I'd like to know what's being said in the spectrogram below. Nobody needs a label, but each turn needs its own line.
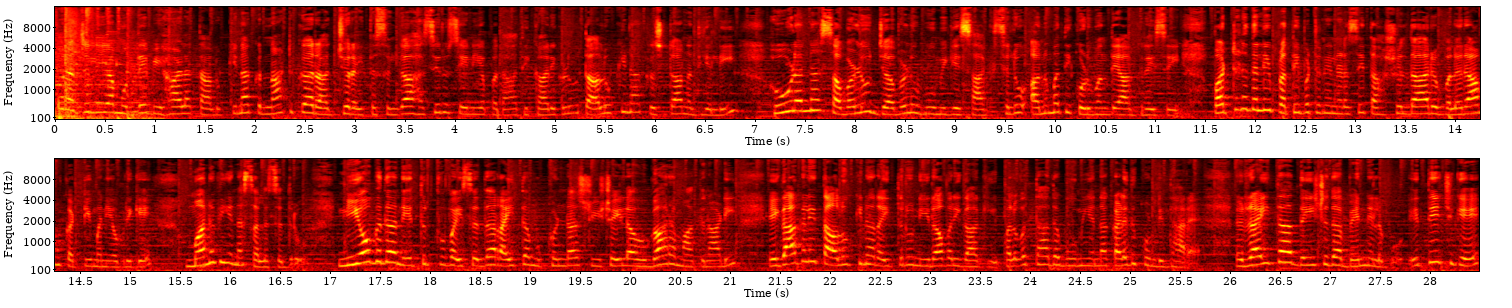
ವಿಜಯಪುರ ಜಿಲ್ಲೆಯ ಮುದ್ದೇಬಿಹಾಳ ತಾಲೂಕಿನ ಕರ್ನಾಟಕ ರಾಜ್ಯ ರೈತ ಸಂಘ ಹಸಿರು ಸೇನೆಯ ಪದಾಧಿಕಾರಿಗಳು ತಾಲೂಕಿನ ಕೃಷ್ಣಾ ನದಿಯಲ್ಲಿ ಹೂಳನ್ನ ಸವಳು ಜವಳು ಭೂಮಿಗೆ ಸಾಗಿಸಲು ಅನುಮತಿ ಕೊಡುವಂತೆ ಆಗ್ರಹಿಸಿ ಪಟ್ಟಣದಲ್ಲಿ ಪ್ರತಿಭಟನೆ ನಡೆಸಿ ತಹಶೀಲ್ದಾರ್ ಬಲರಾಮ್ ಕಟ್ಟಿಮನಿ ಅವರಿಗೆ ಮನವಿಯನ್ನ ಸಲ್ಲಿಸಿದರು. ನಿಯೋಗದ ನೇತೃತ್ವ ವಹಿಸಿದ ರೈತ ಮುಖಂಡ ಶ್ರೀಶೈಲ ಹುಗಾರ ಮಾತನಾಡಿ, ಈಗಾಗಲೇ ತಾಲೂಕಿನ ರೈತರು ನೀರಾವರಿಗಾಗಿ ಫಲವತ್ತಾದ ಭೂಮಿಯನ್ನ ಕಳೆದುಕೊಂಡಿದ್ದಾರೆ. ರೈತ ದೇಶದ ಬೆನ್ನೆಲುಬು. ಇತ್ತೀಚೆಗೆ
